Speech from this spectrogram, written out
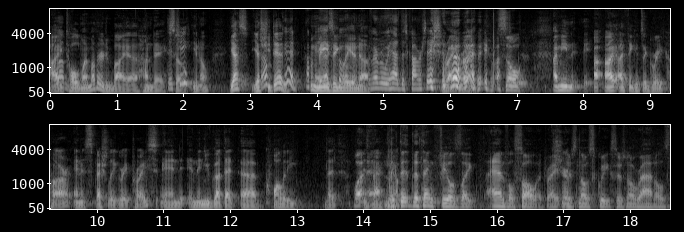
I love 'em. told my mother to buy a Hyundai. Did so she? you know, yes, yes, Oh, she did. Good. Okay, Amazingly cool. enough. Remember we had this conversation. right, right. So, I mean, I, I think it's a great car and especially a great price. And and then you've got that uh, quality that is backing like up. the, the thing feels like anvil solid, right? Sure. There's no squeaks, there's no rattles.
